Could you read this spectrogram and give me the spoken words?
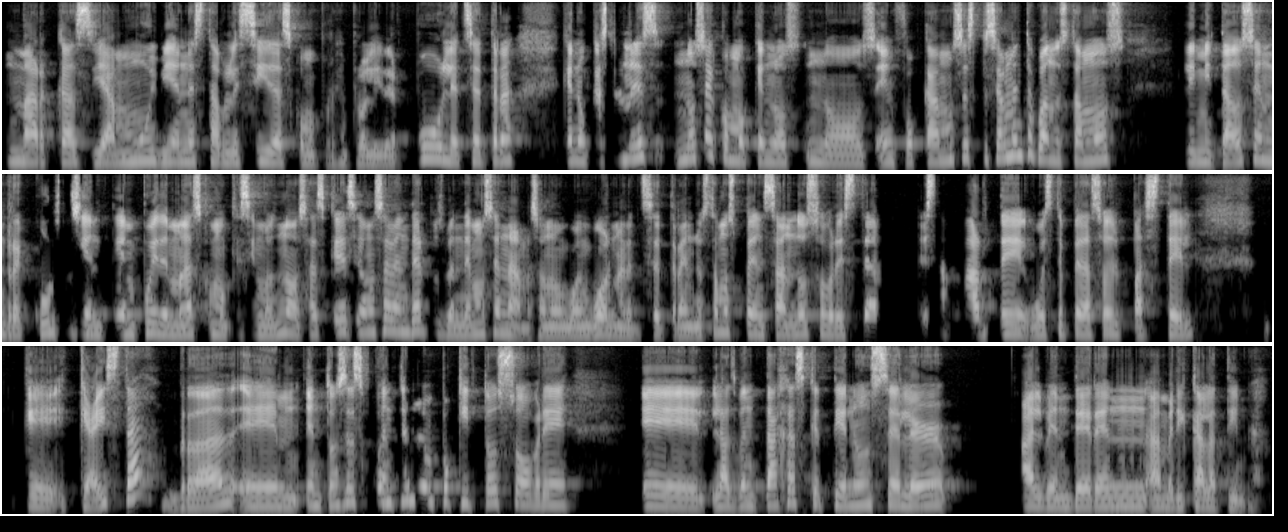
marcas ya muy bien establecidas, como por ejemplo Liverpool, etcétera, que en ocasiones, no sé, como que nos, nos enfocamos, especialmente cuando estamos limitados en recursos y en tiempo y demás, como que decimos, no, ¿sabes qué? Si vamos a vender, pues vendemos en Amazon o en Walmart, etcétera, y no estamos pensando sobre esta, esta parte o este pedazo del pastel que, ahí está, ¿verdad? Em, entonces, cuéntenme un poquito sobre eh, las ventajas que tiene un seller al vender en América Latina.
